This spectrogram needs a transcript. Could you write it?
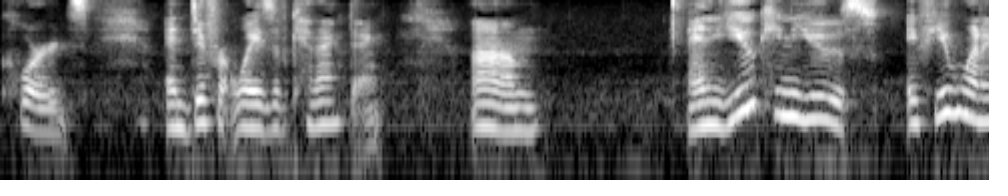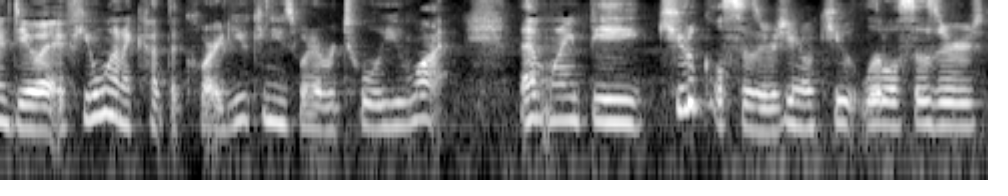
cords and different ways of connecting. Um, and you can use, if you want to do it, if you want to cut the cord, you can use whatever tool you want. That might be cuticle scissors, you know, cute little scissors.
